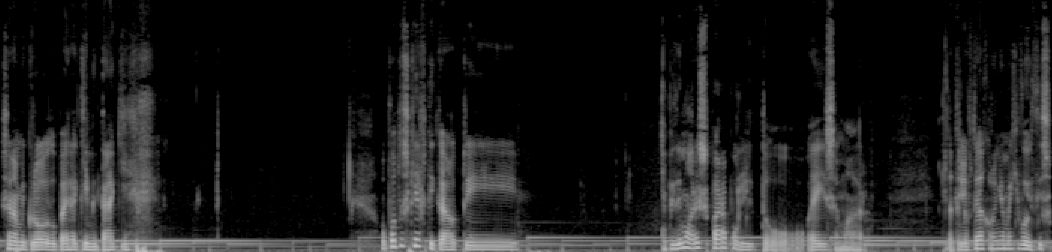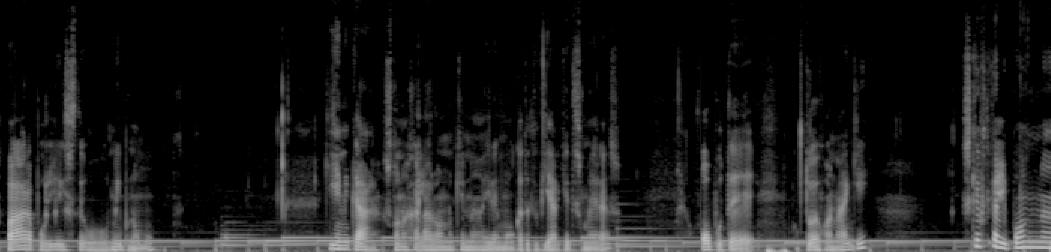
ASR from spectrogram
σε ένα μικρό εδώ πέρα κινητάκι. Οπότε σκέφτηκα ότι επειδή μου αρέσει πάρα πολύ το ASMR και τα τελευταία χρόνια με έχει βοηθήσει πάρα πολύ στον ύπνο μου και γενικά στο να χαλαρώνω και να ηρεμώ κατά τη διάρκεια της μέρας όποτε το έχω ανάγκη σκέφτηκα λοιπόν να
